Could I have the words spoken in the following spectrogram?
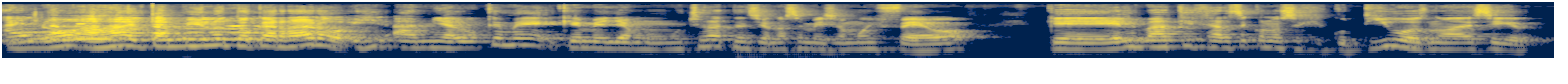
a él No, también, ajá, él también lo raro". toca raro. Y a mí algo que me, que me llamó mucho la atención, no se me hizo muy feo, que él va a quejarse con los ejecutivos, ¿no? A decir,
